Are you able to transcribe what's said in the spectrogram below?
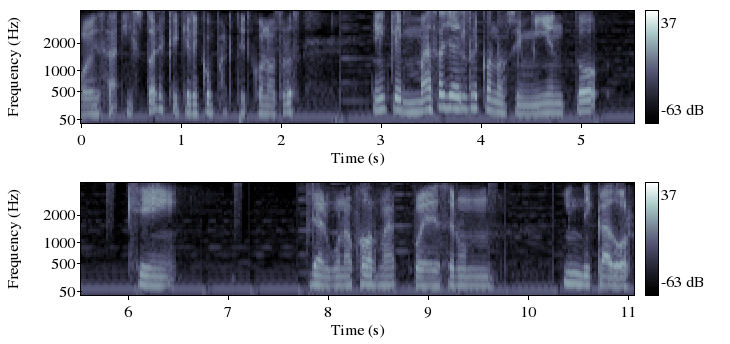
o esa historia que quiere compartir con otros. En que más allá del reconocimiento que de alguna forma puede ser un indicador.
